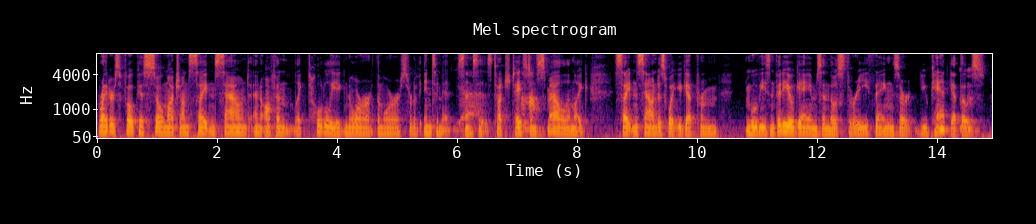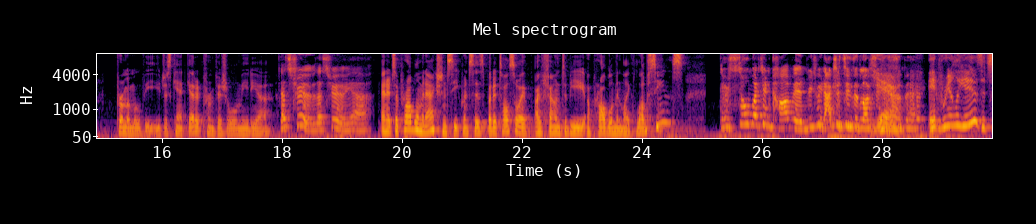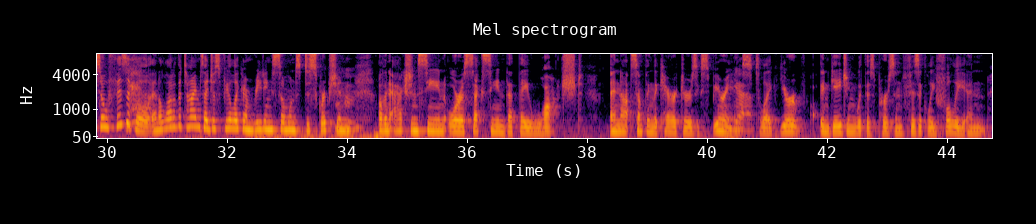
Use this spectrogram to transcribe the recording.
writers focus so much on sight and sound and often like totally ignore the more sort of intimate Yeah. senses touch, taste, and uh-huh. smell. And like sight and sound is what you get from movies and video games. And those three things are, you can't get mm-hmm. those from a movie. You just can't get it from visual media. That's true. That's true. Yeah. And it's a problem in action sequences, but it's also I've, I've found to be a problem in like love scenes. There's so much in common between action scenes and love scenes, isn't there? it really is. It's so physical, and a lot of the times I just feel like I'm reading someone's description Mm-hmm. of an action scene or a sex scene that they watched, and not something the characters experienced. Like you're engaging with this person physically fully, and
